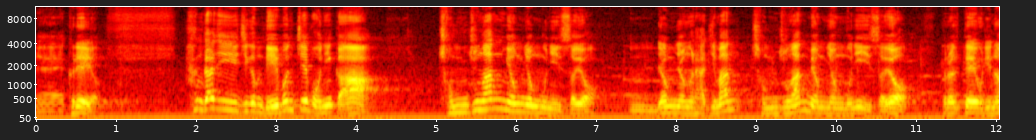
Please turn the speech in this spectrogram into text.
예, 그래요. 한 가지 지금 네 번째 보니까 정중한 명령문이 있어요. 음, 명령을 하지만 정중한 명령문이 있어요. 그럴 때 우리는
